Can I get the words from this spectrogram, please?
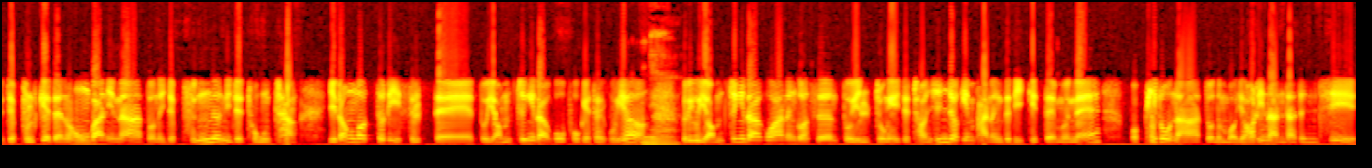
이제 붉게 되는 홍반이나 또는 이제 붓는 이제 종창 이런 것들이 있을 때 또 염증이라고 보게 되고요. 네. 그리고 염증이라고 하는 것은 또 일종의 이제 전신적인 반응들이 있기 때문에 뭐 피로나 또는 뭐 열이 난다든지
